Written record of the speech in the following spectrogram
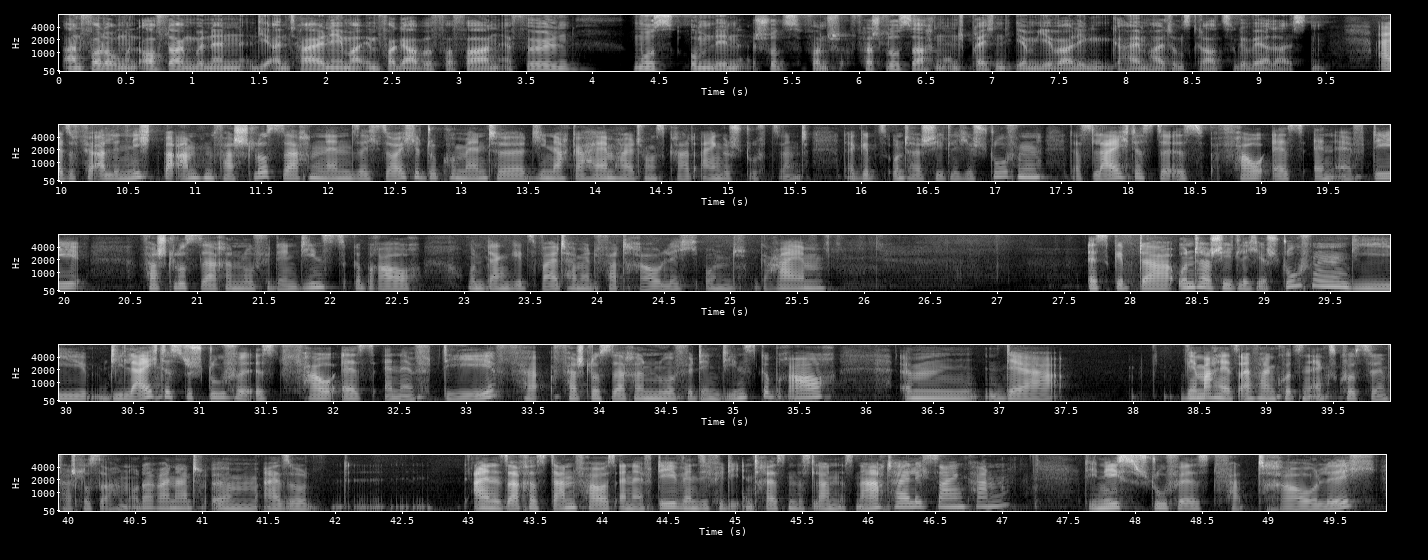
Anforderungen und Auflagen benennen, die ein Teilnehmer im Vergabeverfahren erfüllen muss, um den Schutz von Verschlusssachen entsprechend ihrem jeweiligen Geheimhaltungsgrad zu gewährleisten. Also für alle Nichtbeamten Verschlusssachen nennen sich solche Dokumente, die nach Geheimhaltungsgrad eingestuft sind. Da gibt es unterschiedliche Stufen. Das leichteste ist VSNFD, Verschlusssache nur für den Dienstgebrauch und dann geht es weiter mit vertraulich und geheim. Es gibt da unterschiedliche Stufen. Die, die leichteste Stufe ist VSNFD, Ver Verschlusssache nur für den Dienstgebrauch. Ähm, der, wir machen jetzt einfach einen kurzen Exkurs zu den Verschlusssachen, oder Reinhard? Ähm, also eine Sache ist dann VSNFD, wenn sie für die Interessen des Landes nachteilig sein kann. Die nächste Stufe ist vertraulich.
